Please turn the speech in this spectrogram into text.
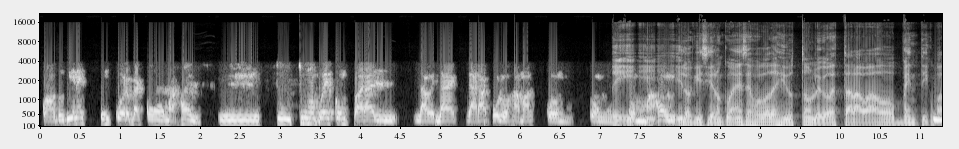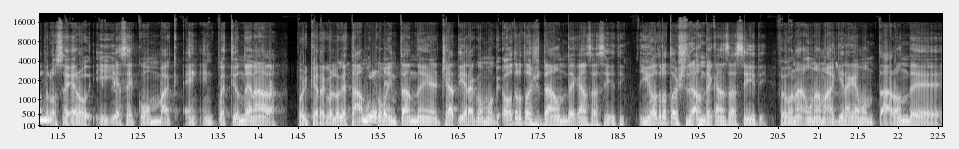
cuando tú tienes un quarterback como Mahomes, mm, tú, tú no puedes comparar, la verdad, Garapolo jamás con, con. Y, lo que hicieron con ese juego de Houston, luego de estar abajo 24-0 y, ese comeback en, en cuestión de nada. Porque recuerdo que estábamos comentando en el chat y era como que otro touchdown de Kansas City y otro touchdown de Kansas City. Fue una, una máquina que montaron de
